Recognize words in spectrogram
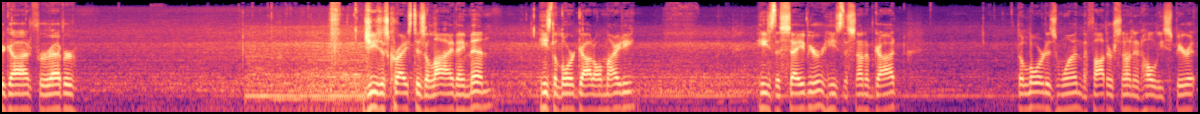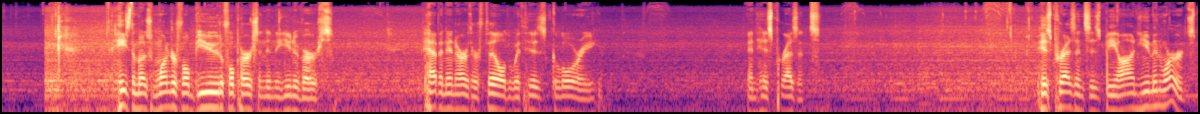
To God forever. Jesus Christ is alive. Amen. He's the Lord God Almighty. He's the Savior. He's the Son of God. The Lord is one, the Father, Son, and Holy Spirit. He's the most wonderful, beautiful person in the universe. Heaven and earth are filled with His glory and His presence. His presence is beyond human words.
